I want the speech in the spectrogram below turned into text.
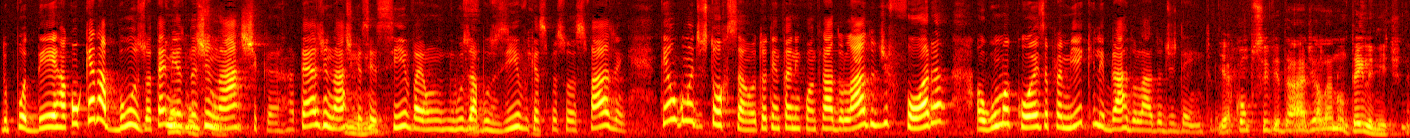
do poder, a qualquer abuso, até mesmo da ginástica, até a ginástica uhum. excessiva é um uso abusivo que as pessoas fazem, tem alguma distorção. Eu estou tentando encontrar do lado de fora alguma coisa para me equilibrar do lado de dentro. E a compulsividade, ela não tem limite, né?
